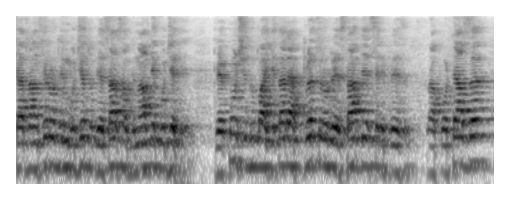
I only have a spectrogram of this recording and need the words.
și a transferurilor din bugetul de stat sau din alte bugete, precum și după achitarea plăților restante se repre- raportează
